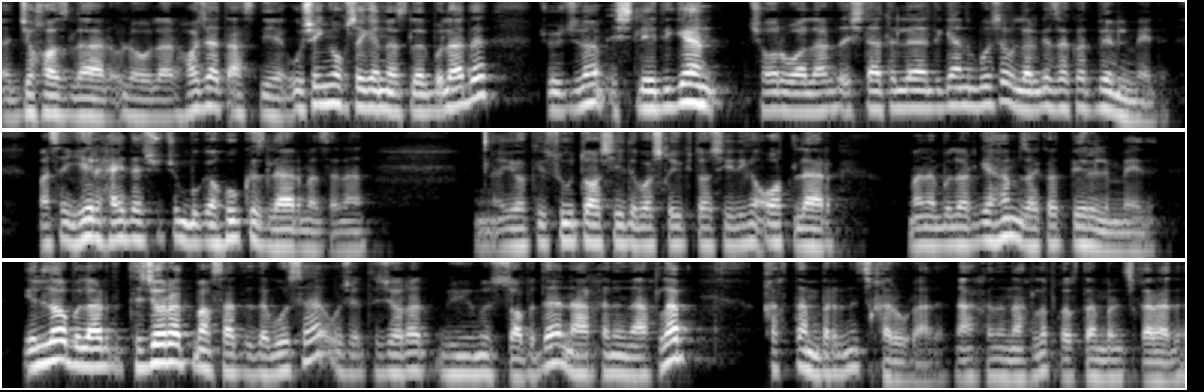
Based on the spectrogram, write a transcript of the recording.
e, jihozlar ulovlar hojat asliya o'shanga o'xshagan narsalar bo'ladi. Shuning uchun ham ishlaydigan chorvalarda ishlatiladigan bo'lsa ularga zakot berilmaydi. Masalan yer haydash uchun bo'lgan ho'kizlar masalan yoki suv toshiydi boshqa yuk toshiydigan otlar mana bularga ham zakot berilmaydi. Illo bularni tijorat maqsadida bo'lsa o'sha tijorat buyumi hisobida narxini narxlab qirqdan birini chiqaraveradi. Narxini narxlab qirqdan birini chiqaradi.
